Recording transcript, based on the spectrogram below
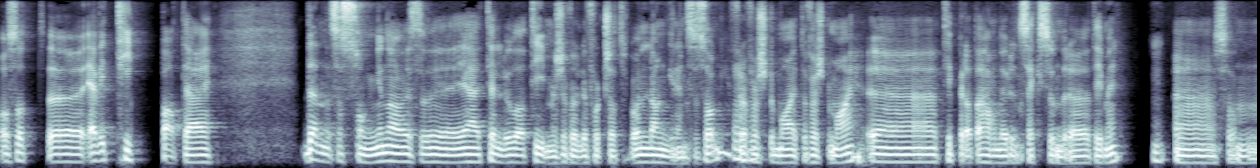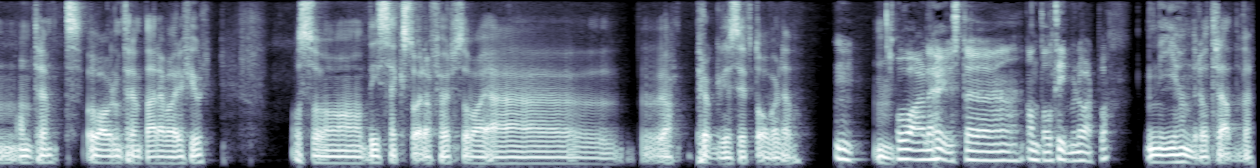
og så Jeg vil tippe at jeg denne sesongen Jeg teller jo da timer selvfølgelig fortsatt på en langrennssesong fra 1. mai til 1. mai. eh, tipper at jeg havner rundt 600 timer. eh, sånn omtrent. Og var vel omtrent der jeg var i fjor. Og så de seks åra før så var jeg ja, progressivt over det. da. Og hva er det høyeste antall timer du har vært på? 930.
